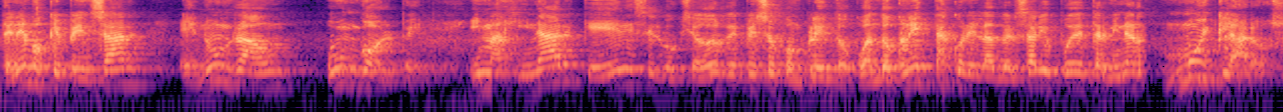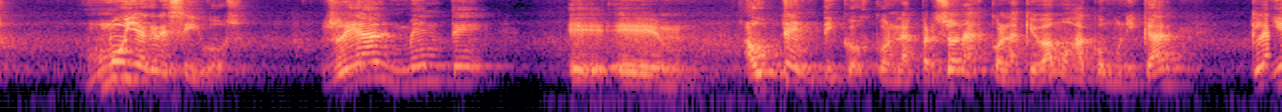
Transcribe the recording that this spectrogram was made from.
tenemos que pensar en un round, un golpe. Imaginar que eres el boxeador de peso completo. Cuando conectas con el adversario puede terminar muy claros, muy agresivos, realmente eh, eh, auténticos con las personas con las que vamos a comunicar y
